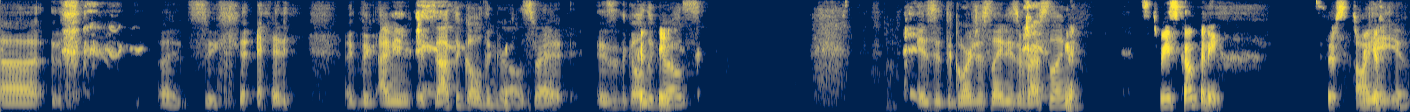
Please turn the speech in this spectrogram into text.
Uh, let's see. Eddie, I, think, I mean, it's not the Golden Girls, right? Is it the Golden. Girls? Is it the Gorgeous Ladies of Wrestling? It's Three's Company. There's Oh, I three. of- hate you.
